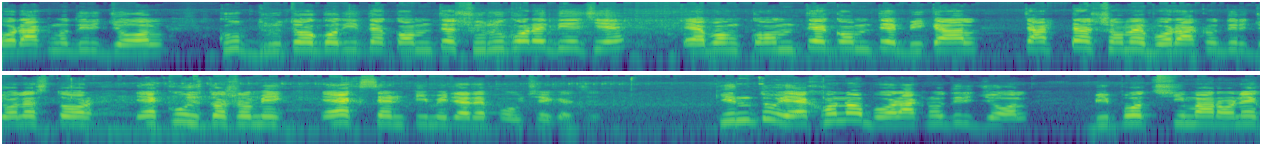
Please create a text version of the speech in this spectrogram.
বরাক নদীর জল খুব দ্রুত গতিতে কমতে শুরু করে দিয়েছে এবং কমতে কমতে বিকাল চারটার সময় বরাক নদীর জলের স্তর একুশ দশমিক এক সেন্টিমিটারে পৌঁছে গেছে। কিন্তু এখনও বরাক নদীর জল বিপদ সীমার অনেক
